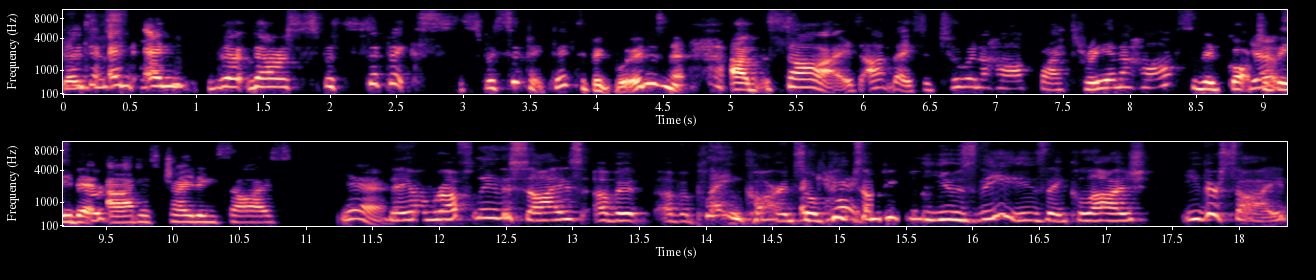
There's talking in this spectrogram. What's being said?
and and there, there, are specific specific that's a big word isn't it um size aren't they so two and a half by three and a half so they've got yes, to be that artist trading size yeah they are roughly the size of a of a playing card so okay. people, some people use these they collage either side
